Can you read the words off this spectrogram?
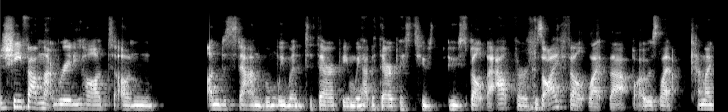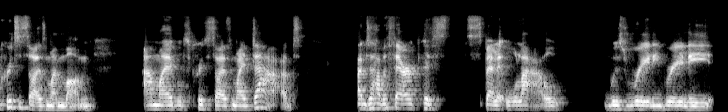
she found that really hard to un- understand when we went to therapy and we had a therapist who, who spelt that out for her because I felt like that. But I was like, can I criticize my mum? Am I able to criticize my dad? And to have a therapist spell it all out was really, really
